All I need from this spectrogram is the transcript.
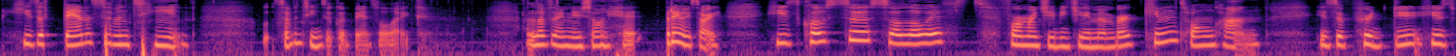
He's a fan of 17. 17's a good band to like. I love their new song hit. But anyway, sorry. He's close to soloist, former JBJ member Kim Tong Han. He's a produ- he was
